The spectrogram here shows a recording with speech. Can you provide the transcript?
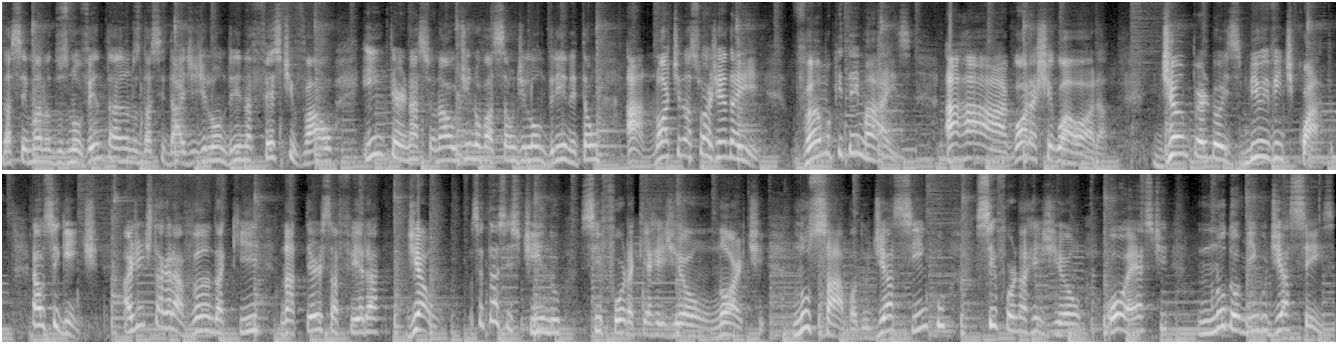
da Semana dos 90 anos da cidade de Londrina, Festival Internacional de Inovação de Londrina. Então, anote na sua agenda aí. Vamos que tem mais. Ah, agora chegou a hora. Jumper 2024. É o seguinte, a gente está gravando aqui na terça-feira, dia 1. Você está assistindo, se for aqui a região norte, no sábado, dia 5, se for na região oeste, no domingo, dia 6.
